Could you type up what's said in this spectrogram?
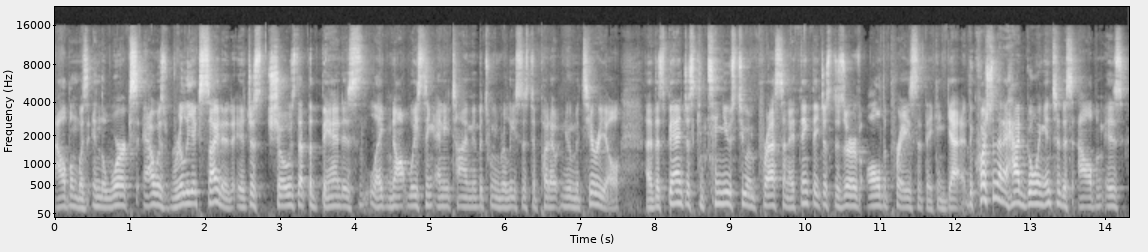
album was in the works, I was really excited. It just shows that the band is like not wasting any time in between releases to put out new material. Uh, this band just continues to impress, and I think they just deserve all the praise that they can get. The question that I had going into this album is,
